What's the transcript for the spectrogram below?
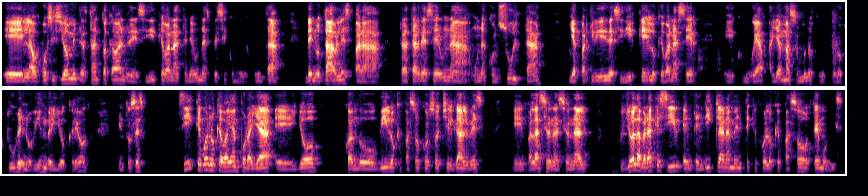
En la oposición, mientras tanto, acaban de decidir que van a tener una especie como de junta de notables para tratar de hacer una, una consulta y a partir de ahí decidir qué es lo que van a hacer, eh, como ya, allá más o menos por octubre, noviembre, yo creo. Entonces, sí, qué bueno que vayan por allá. Eh, yo cuando vi lo que pasó con Xochitl Galvez en Palacio Nacional, pues yo la verdad que sí entendí claramente qué fue lo que pasó, Temoris.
